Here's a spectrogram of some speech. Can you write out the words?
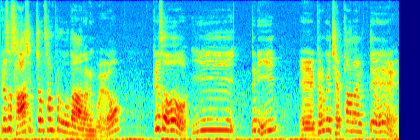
그래서 40.3%다라는 거예요. 그래서 이들이 에, 결국에 재판할 때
